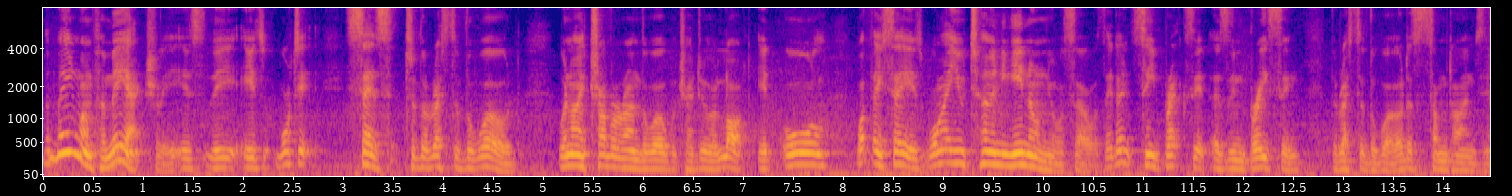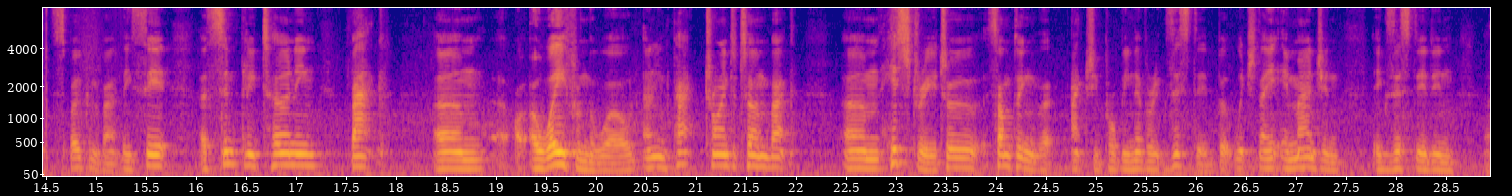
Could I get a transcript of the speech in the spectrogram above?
The main one for me, actually, is, the, is what it says to the rest of the world. When I travel around the world, which I do a lot, it all, what they say is, why are you turning in on yourselves? They don't see Brexit as embracing the rest of the world, as sometimes it's spoken about. They see it as simply turning back um, away from the world and, in fact, trying to turn back um, history to something that actually probably never existed, but which they imagine existed in uh,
